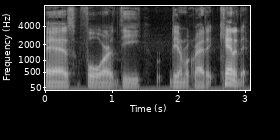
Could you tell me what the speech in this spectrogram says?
as for the Democratic candidate.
